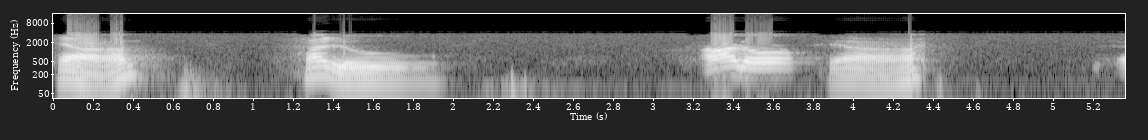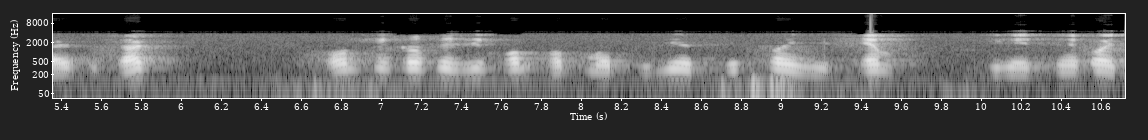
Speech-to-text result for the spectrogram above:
Ja. Hallo. Hallo, Ja. ich heiße Jack. Und ich rufe Sie von automatisiert Bitcoin-System. Wie geht's Ihnen heute?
